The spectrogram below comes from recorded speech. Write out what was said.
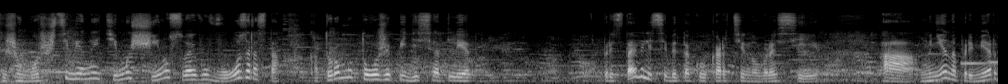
ты же можешь себе найти мужчину своего возраста, которому тоже 50 лет. Представили себе такую картину в России? А мне, например,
